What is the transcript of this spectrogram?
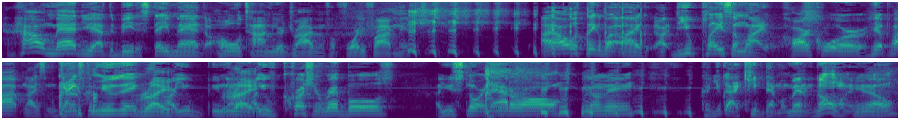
How mad do you have to be to stay mad the whole time you're driving for 45 minutes? I always think about like, uh, do you play some like hardcore hip hop, like some gangster music? Right. Are you, you know, Right. are you crushing Red Bulls? Are you snorting Adderall? you know what I mean? Because you got to keep that momentum going. You know.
